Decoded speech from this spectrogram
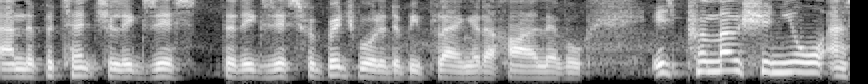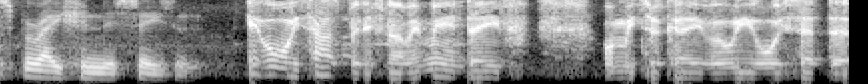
and the potential exist that exists for Bridgwater to be playing at a higher level. Is promotion your aspiration this season? It always has been. If you know, I mean, me and Dave, when we took over, we always said that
